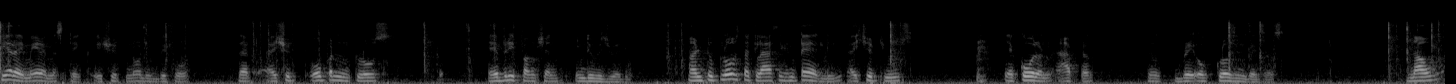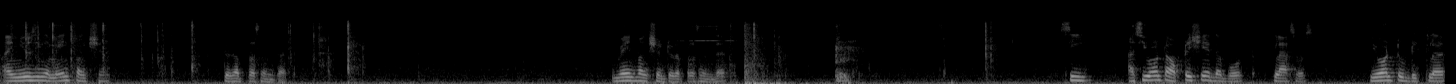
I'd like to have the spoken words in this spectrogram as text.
here I made a mistake. You should note it before. That I should open and close every function individually. And to close the class entirely I should use a colon after the bra oh, closing braces. Now I'm using a main function to represent that. Main function to represent that. See as you want to appreciate about classes you want to declare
